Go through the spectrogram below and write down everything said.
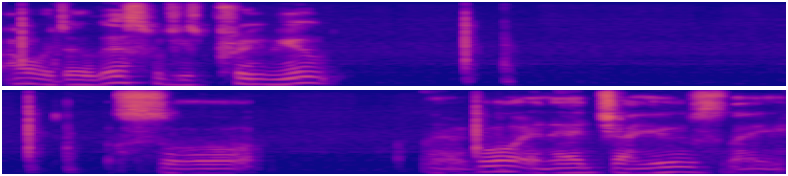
how we do this, we just preview. So there we go, in Edge I use the,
